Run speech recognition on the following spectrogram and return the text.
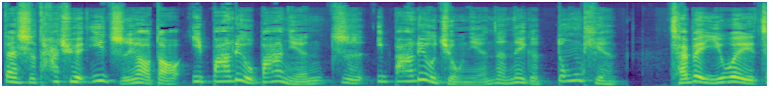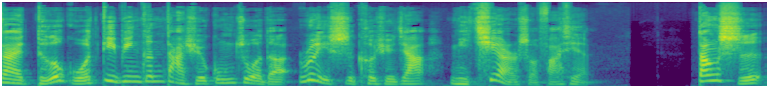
但是它却一直要到1868年至1869年的那个冬天，才被一位在德国蒂宾根大学工作的瑞士科学家米切尔所发现。当时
